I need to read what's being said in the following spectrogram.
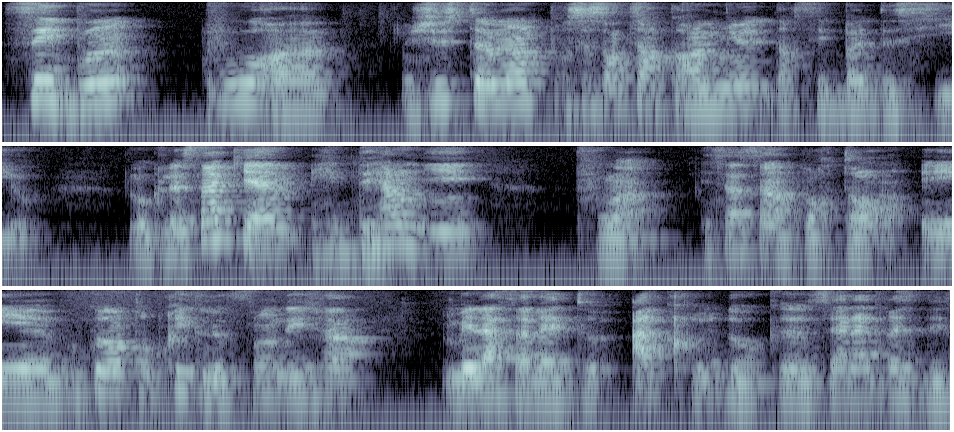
c'est bon pour euh, justement pour se sentir encore mieux dans ses bottes de CEO. Donc le cinquième et dernier point, et ça c'est important, et euh, beaucoup d'entreprises le font déjà, mais là ça va être accru, donc euh, c'est à l'adresse des,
